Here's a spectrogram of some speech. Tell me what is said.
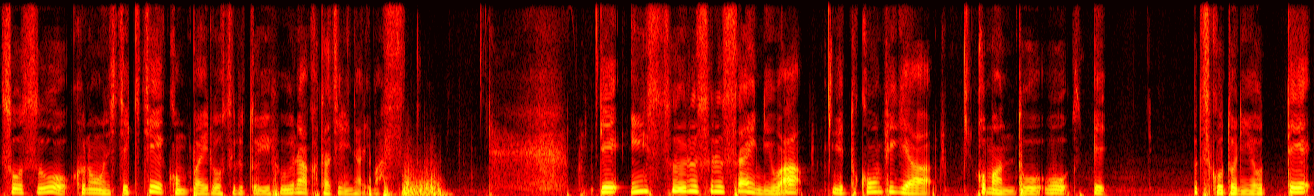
ソースをクローンしてきてコンパイルをするというふうな形になります。で、インストールする際には、えっと、コンフィギュアコマンドをえ打つことによって、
